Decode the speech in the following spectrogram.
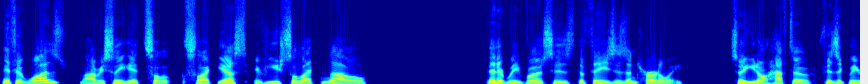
If it was, obviously hit select yes. If you select no, then it reverses the phases internally. So you don't have to physically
